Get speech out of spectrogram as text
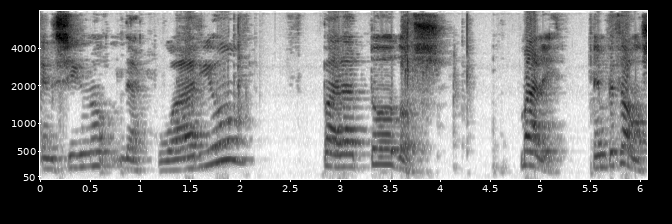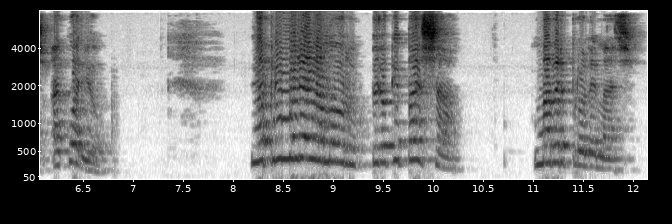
el signo de Acuario para todos. Vale, empezamos. Acuario. La primera el amor, pero ¿qué pasa? Va a haber problemas.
